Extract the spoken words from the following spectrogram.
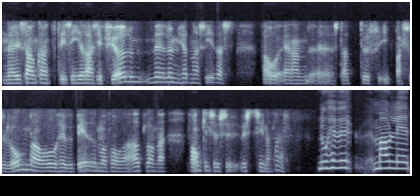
Nei, samkvæmt því sem ég las í fjölum miðlum hérna síðast þá er hann uh, stattur í Barcelona og hefur beðum að fá að afplána fangilsvist sína þar. Nú hefur málið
